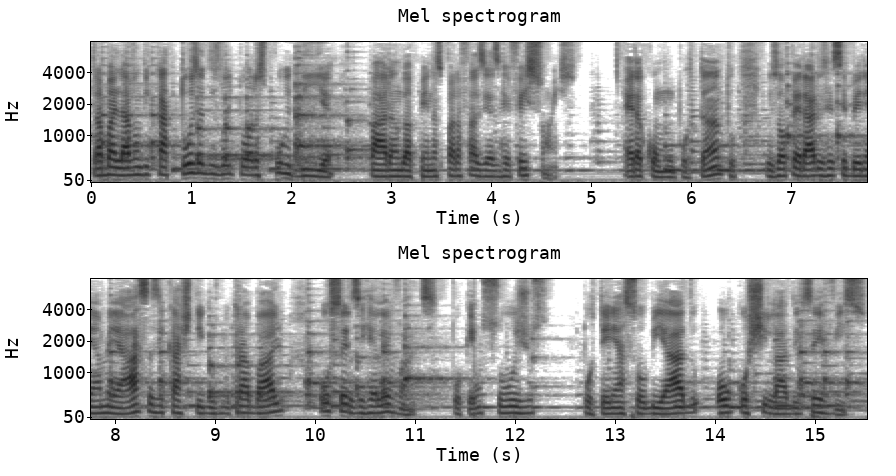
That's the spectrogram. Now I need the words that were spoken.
trabalhavam de 14 a 18 horas por dia, parando apenas para fazer as refeições. Era comum, portanto, os operários receberem ameaças e castigos no trabalho ou serem irrelevantes, porque eram sujos, por terem assobiado ou cochilado em serviço.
